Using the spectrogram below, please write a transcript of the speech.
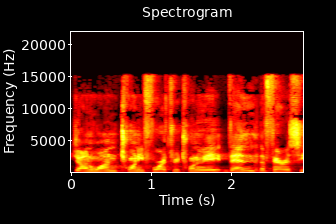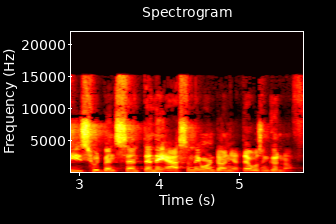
John 1, 24 through 28. Then the Pharisees who had been sent, then they asked him, they weren't done yet. That wasn't good enough.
